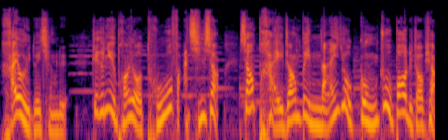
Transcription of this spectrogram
还有一对情侣，这个女朋友突发奇想，想拍一张被男友公主抱的照片。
